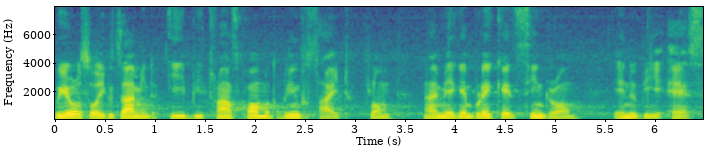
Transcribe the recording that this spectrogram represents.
We also examined EB transformed lymphocyte from Nijmegen breakage syndrome, NBS.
